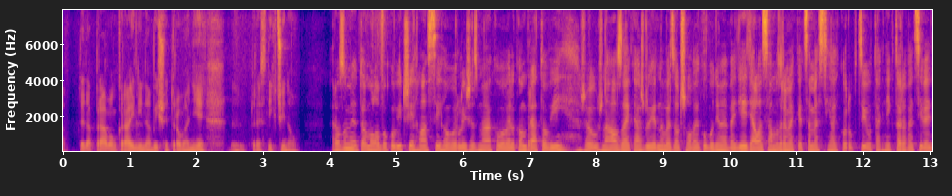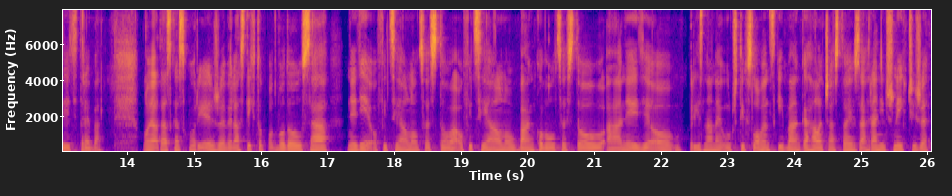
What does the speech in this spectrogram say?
a teda právom krajiny na vyšetrovanie e, trestných činov. Rozumiem tomu, lebo kuvičie hlasy hovorili, že sme ako vo veľkom bratovi, že už naozaj každú jednu vec o človeku budeme vedieť, ale samozrejme, keď chceme stíhať korupciu, tak niektoré veci vedieť treba. Moja otázka skôr je, že veľa z týchto podvodov sa nedieje oficiálnou cestou a oficiálnou bankovou cestou a nejde o priznané účty v slovenských bankách, ale často aj v zahraničných. Čiže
